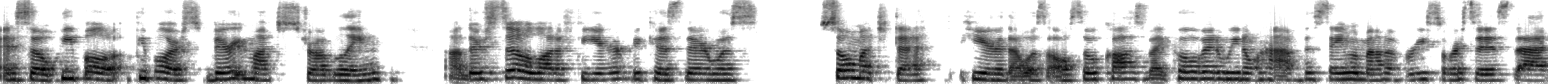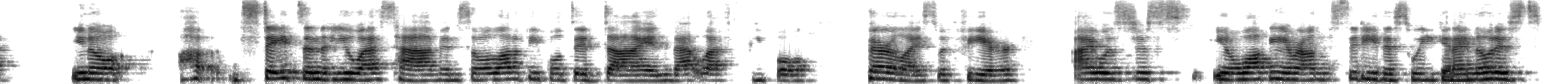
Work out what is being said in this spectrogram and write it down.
And so people people are very much struggling. Uh, there's still a lot of fear because there was so much death here that was also caused by COVID. We don't have the same amount of resources that you know Uh, states in the US have. And so a lot of people did die, and that left people paralyzed with fear. I was just, you know, walking around the city this week and I noticed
